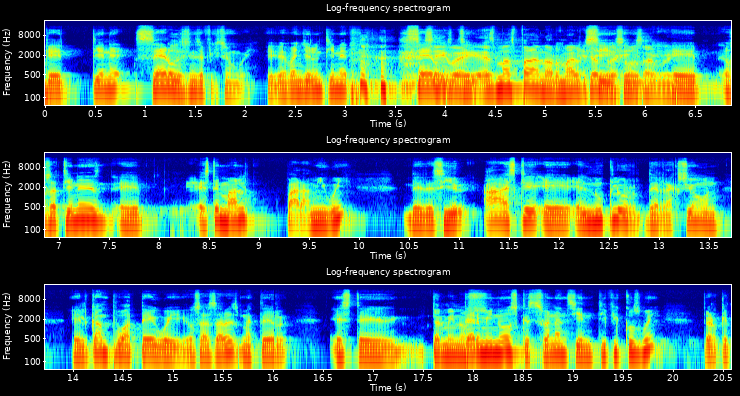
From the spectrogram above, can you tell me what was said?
Que tiene cero de ciencia ficción, güey. Evangelion tiene cero. Sí, güey. Es más paranormal que Sí, otra sí. cosa, güey. Eh, o sea, tiene eh, este mal para mí, güey, de decir, ah, es que eh, el núcleo de reacción, el campo AT, güey. O sea, ¿sabes? Meter este términos. términos que suenan científicos, güey, pero que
